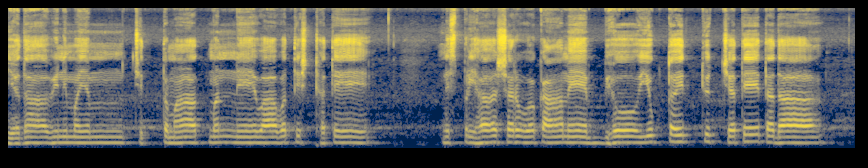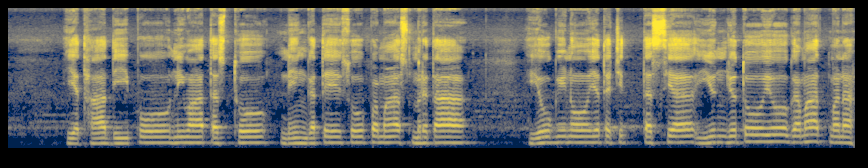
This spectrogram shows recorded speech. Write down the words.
यदा विनिमयं चित्तमात्मन्येवावतिष्ठते निःस्पृहः सर्वकामेभ्यो युक्त इत्युच्यते तदा। यथा दीपो निवातस्थो नेङ्गते सोपमा स्मृता योगिनो यतचित्तस्य युञ्जतो योगमात्मनः।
